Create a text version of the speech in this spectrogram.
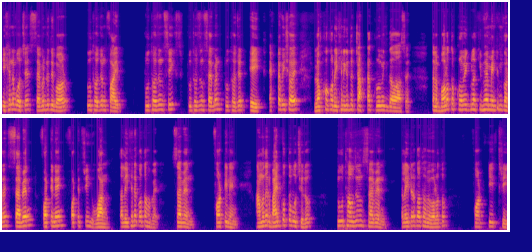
এখানে বলছে seven to the power two thousand five two thousand six two thousand seven two thousand eight একটা বিষয় লক্ষ্য করো, এখানে কিন্তু চারটা ক্রমিক দেওয়া আছে। তাহলে বলো তো ক্রমিকগুলো কীভাবে মেনটেন করে? Seven forty nine forty three one তাহলে এখানে কত হবে? Seven forty nine. আমাদের বাইর করতে বলছিল টু থাউজেন্ড সেভেন। তাহলে এটার কথা হবে বলো তো ফর্টি থ্রি।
